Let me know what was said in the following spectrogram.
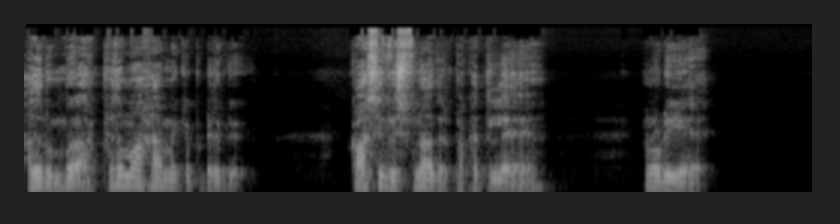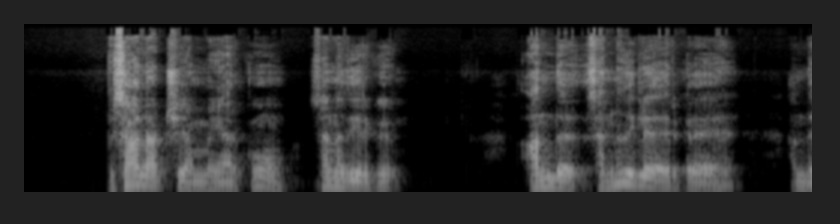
அது ரொம்ப அற்புதமாக அமைக்கப்பட்டிருக்கு. காசி விஸ்வநாதர் பக்கத்தில் நம்மளுடைய விசாலாட்சி அம்மையாருக்கும் சன்னதி இருக்குது அந்த சன்னதியில் இருக்கிற அந்த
